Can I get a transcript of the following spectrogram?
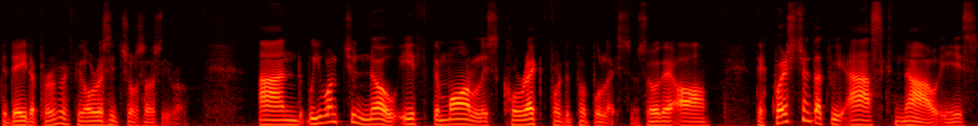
the, data perfectly or residuals are zero. And we want to know if the model is correct for the population. So there are, the question that we ask now is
